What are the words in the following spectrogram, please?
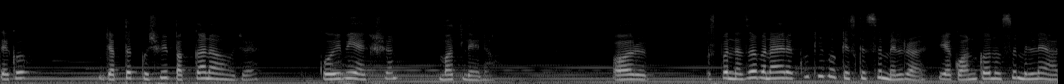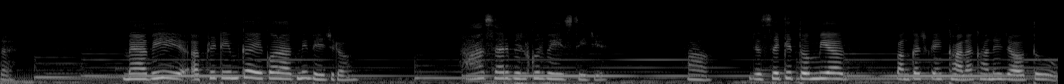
देखो, जब तक कुछ भी पक्का ना हो जाए, कोई भी एक्शन मत लेना। और उस पर नज़र बनाए रखो कि वो किस किस से मिल रहा है या कौन कौन उससे मिलने आ रहा है। मैं अभी अपनी टीम का एक और आदमी भेज रहा हूँ। हाँ सर, बिल्कुल भेज दीजिए। हाँ जिससे कि तुम या पंकज कहीं खाना खाने जाओ तो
